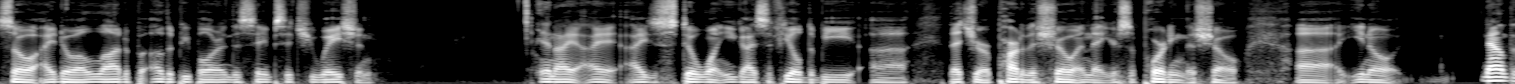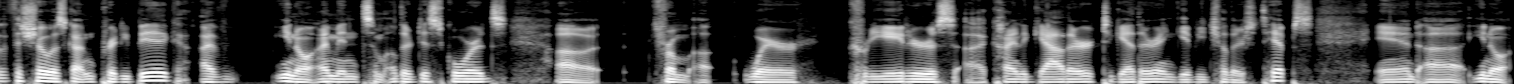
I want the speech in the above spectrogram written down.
So I know a lot of other people are in the same situation. And I, I, I still want you guys to feel to be uh, that you're a part of the show and that you're supporting the show. Uh, you know, now that the show has gotten pretty big, I've you know I'm in some other discords from where creators uh, kind of gather together and give each other's tips. And uh, you know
